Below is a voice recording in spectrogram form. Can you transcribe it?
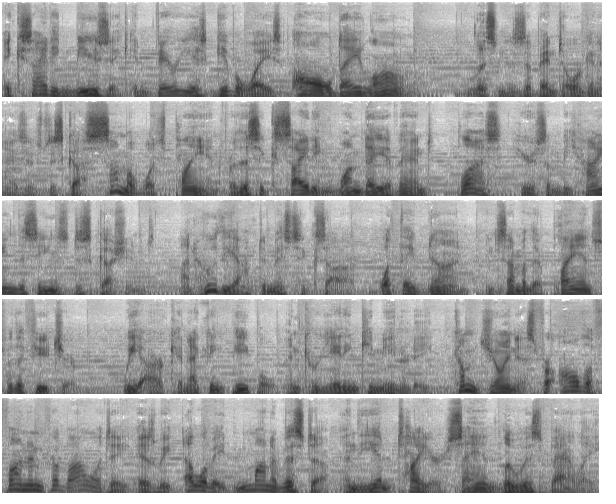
exciting music, and various giveaways all day long. Listen as event organizers discuss some of what's planned for this exciting one day event, plus, hear some behind the scenes discussions on who the Optimystics are, what they've done, and some of their plans for the future. We are connecting people and creating community. Come join us for all the fun and frivolity as we elevate Monte Vista and the entire San Luis Valley.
